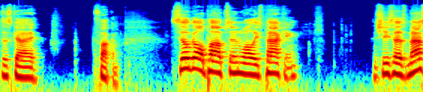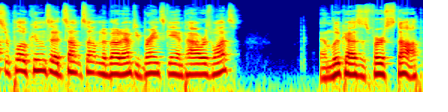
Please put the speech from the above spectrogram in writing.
this guy, fuck him. Cilghal pops in while he's packing, and she says, "Master Plo Koon said something something about empty brain scan powers once." And Luke has his first stop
